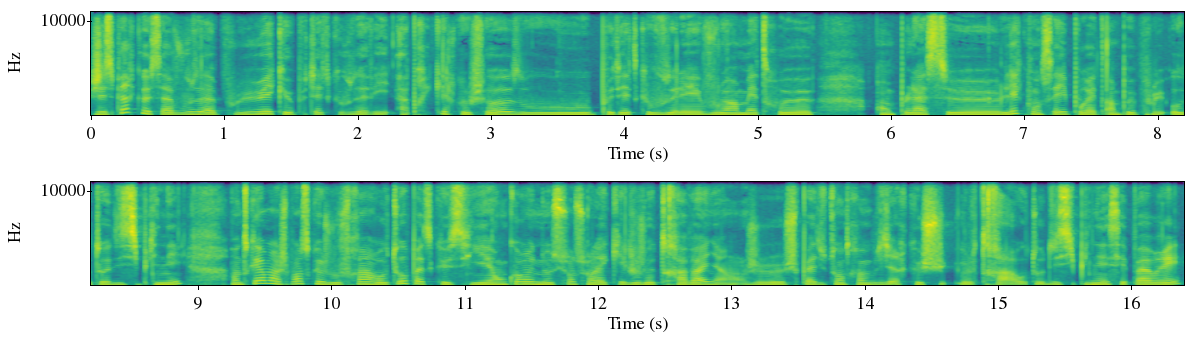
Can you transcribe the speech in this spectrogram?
J'espère que ça vous a plu et que peut-être que vous avez appris quelque chose ou peut-être que vous allez vouloir mettre euh, en place euh, les conseils pour être un peu plus autodiscipliné. En tout cas, moi je pense que je vous ferai un retour parce que c'est encore une notion sur laquelle je travaille. Hein. Je, je suis pas du tout en train de vous dire que je suis ultra autodiscipliné, c'est pas vrai.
